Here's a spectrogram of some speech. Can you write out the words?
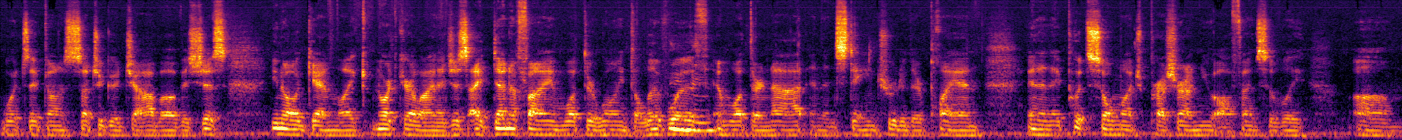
what they've done is such a good job of is just you know again like North Carolina just identifying what they're willing to live with and what they're not, and then staying true to their plan, and then they put so much pressure on you offensively. Um,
